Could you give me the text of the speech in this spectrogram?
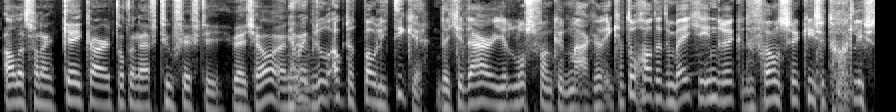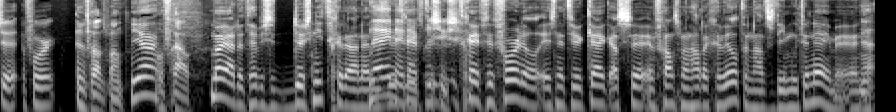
alles van een K-car tot een F-250. Weet je wel? En, Ja, maar ik bedoel ook dat politieke. Dat je daar je los van kunt maken. Ik heb toch altijd een beetje indruk. De Fransen kiezen toch het liefste voor een Fransman. Ja. Of vrouw. Nou ja, dat hebben ze dus niet gedaan. En Nee, het nee, nee, geeft- precies. Het geeft het voordeel is natuurlijk, kijk, als ze een Fransman hadden gewild, dan hadden ze die moeten nemen. En, Ja.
